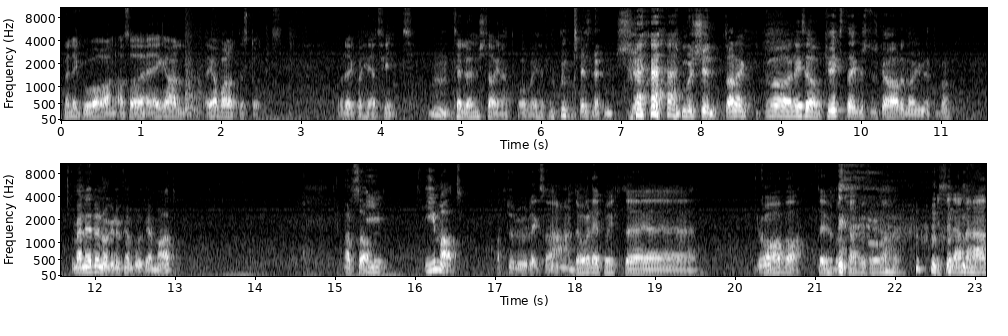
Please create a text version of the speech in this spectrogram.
Men det går an. Altså, jeg har, jeg har bare latt det stått. Og det går helt fint. Mm. Til lunsj dagen etterpå. går helt fint. Til lunsj. ja. Du må skynde deg. Du må liksom Kvikk deg hvis du skal ha det dagen etterpå. Men er det noe du kan bruke i mat? Altså i, i, mat? At du liksom ja, Da vil jeg brukt det Jo. Cava til 130 kroner. Ikke denne her.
